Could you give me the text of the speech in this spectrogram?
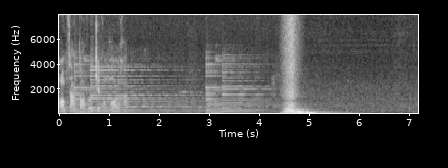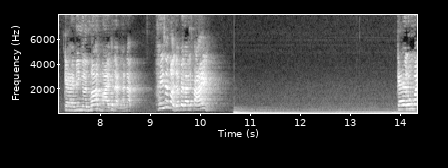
พร้อมสานต่อธุรกิจของพ่อแล้วครับ แกมีเงินมากมายขนาดนั้นอะ ให้ฉันหน่อยจะเป็นอะไรไป แกรู้ไหม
